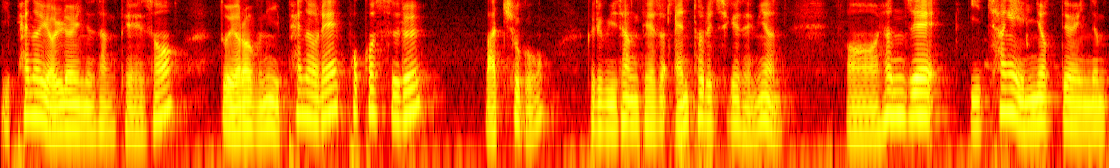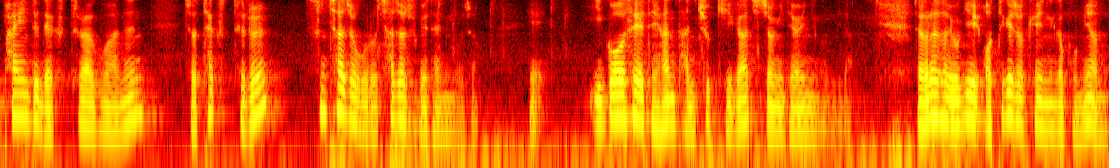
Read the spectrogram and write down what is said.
이 패널이 열려있는 상태에서 또 여러분이 이 패널에 포커스를 맞추고 그리고 이 상태에서 엔터를 치게 되면 어, 현재 이 창에 입력되어 있는 find next라고 하는 저 텍스트를 순차적으로 찾아주게 되는 거죠. 예, 이것에 대한 단축키가 지정이 되어 있는 겁니다. 자, 그래서 여기 어떻게 적혀 있는가 보면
